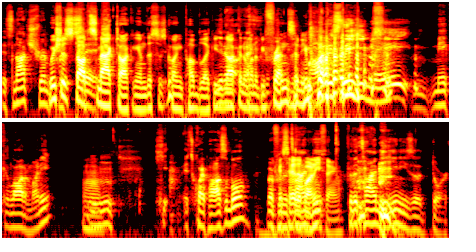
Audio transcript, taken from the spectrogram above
It's not shrimp. We should stop se. smack talking him. This is going public. He's You not going to want to be friends anymore. Honestly, he may make a lot of money. Uh-huh. Mm-hmm. He- it's quite possible. But for can the say the time bunny being- thing. For the time being, he's a dork.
